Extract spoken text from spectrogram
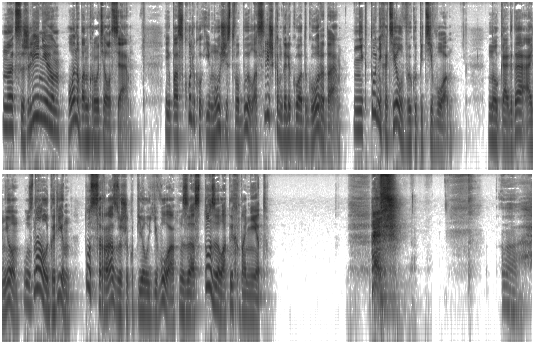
Но, к сожалению, он обанкротился. И поскольку имущество было слишком далеко от города, никто не хотел выкупить его. Но когда о нем узнал Грин, то сразу же купил его за 100 золотых монет. Ugh.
